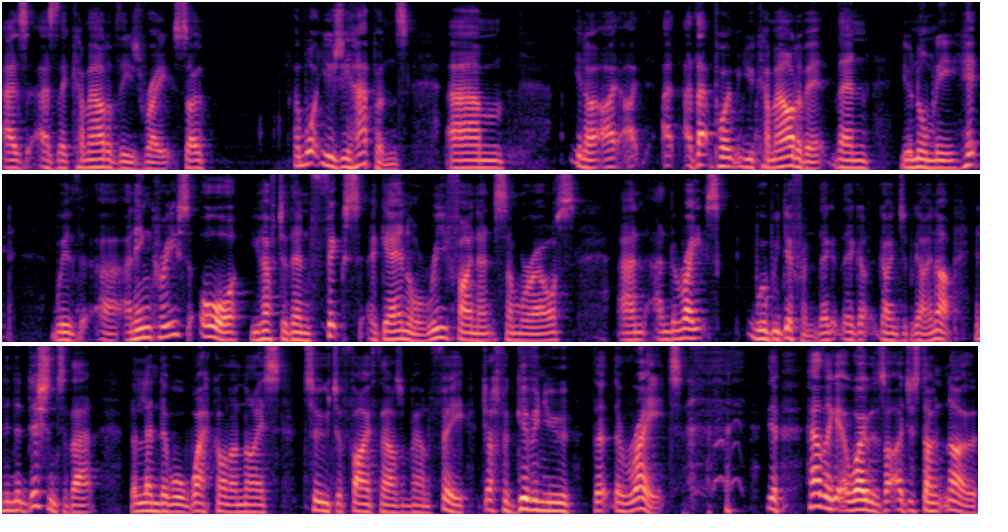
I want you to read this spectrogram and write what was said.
as as they come out of these rates. So, and what usually happens, um, you know, I, I, at that point when you come out of it, then you're normally hit with uh, an increase, or you have to then fix again or refinance somewhere else, and and the rates will be different. They're, they're going to be going up. And in addition to that, the lender will whack on a nice two to five thousand pound fee just for giving you the, the rate. yeah, how they get away with this, I just don't know.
